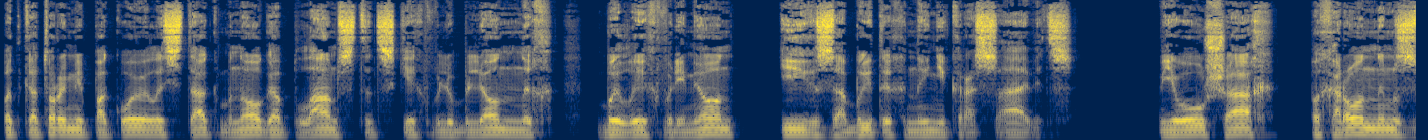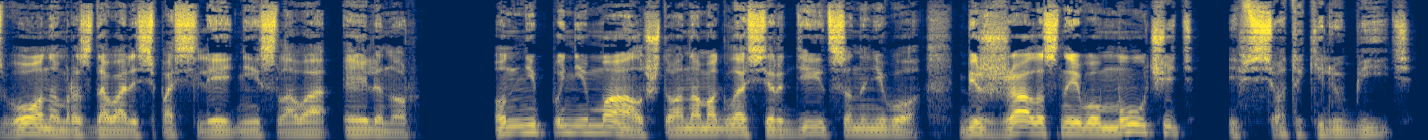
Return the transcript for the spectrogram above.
под которыми покоилось так много пламстедских влюбленных былых времен и их забытых ныне красавиц. В его ушах похоронным звоном раздавались последние слова Эленор. Он не понимал, что она могла сердиться на него, безжалостно его мучить и все-таки любить.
